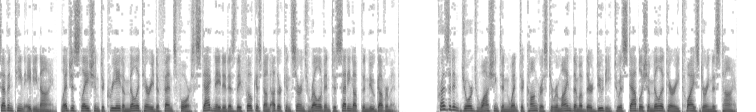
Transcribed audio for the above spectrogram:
1789, legislation to create a military defense force stagnated as they focused on other concerns relevant to setting up the new government. President George Washington went to Congress to remind them of their duty to establish a military twice during this time.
